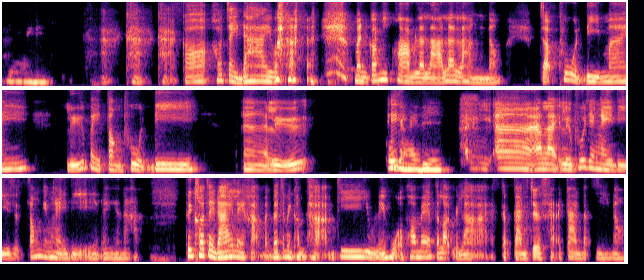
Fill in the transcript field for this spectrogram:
ทำยังไงดีค่ะค่ะค่ะก็เข้าใจได้ว่า มันก็มีความละล้าละลังเนาะจะพูดดีไหมหรือไม่ต้องพูดดีอ่าหรือพูดยังไงดีอันนี้อ่าอะไรหรือพูดยังไงดีจะต้องยังไงดีอะไรเงี้ยนะคะ ซึ่งเข้าใจได้เลยค่ะ มันก็จะเป็นคำถามที่อยู่ในหัวพ่อแม่ตลอดเวลากับการเจอสถานการณ์แบบนี้เนาะ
